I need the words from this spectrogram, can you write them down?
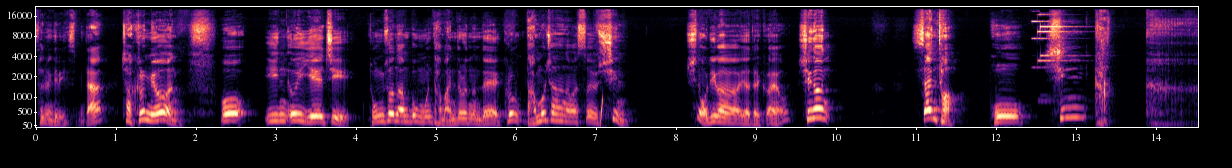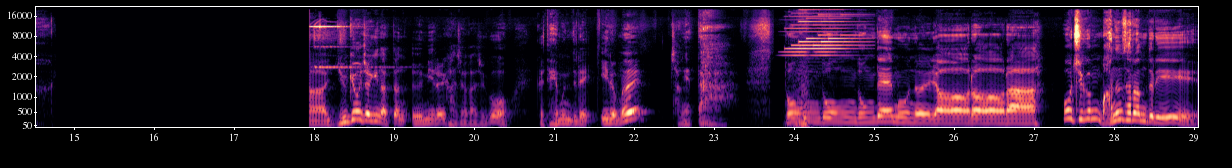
설명드리겠습니다. 자, 그러면, 어, 인의 예지, 동서남북 문 다 만들었는데, 그럼 나머지 하나 남았어요. 신. 신 어디 가야 될까요? 신은 센터, 보신각. 아, 유교적인 어떤 의미를 가져가지고 그 대문들의 이름을 정했다. 동동동 대문을 열어라. 어, 지금 많은 사람들이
